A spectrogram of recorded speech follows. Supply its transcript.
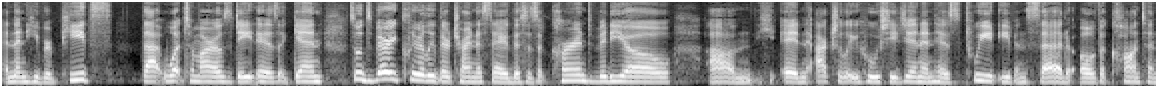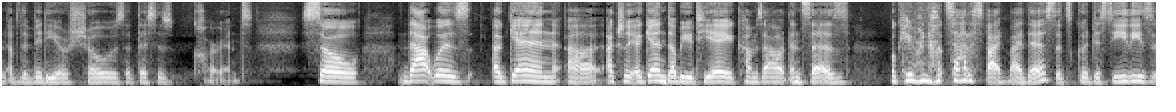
And then he repeats that what tomorrow's date is again. So it's very clearly they're trying to say this is a current video. Um, and actually, Hu Xijin in his tweet even said, "Oh, the content of the video shows that this is current." So that was again, uh, actually, again, WTA comes out and says, okay, we're not satisfied by this. It's good to see these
